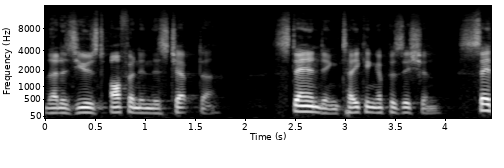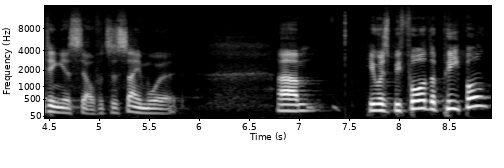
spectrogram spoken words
that is used often in this chapter. Standing, taking a position, setting yourself. It's the same word. Um, he was before the people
